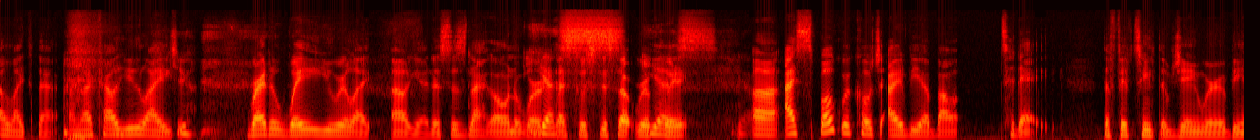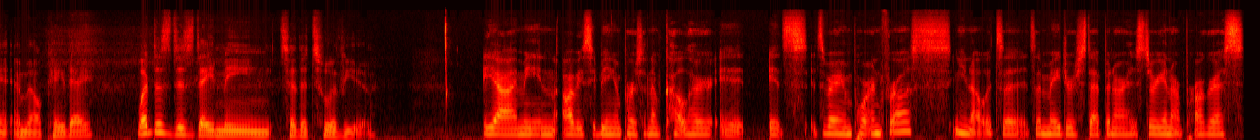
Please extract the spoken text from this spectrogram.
I like that. I like how you like you. right away you were like, "Oh yeah, this is not going to work. Let's switch this up real quick." yes. Yeah. Uh, I spoke with Coach Ivey about today, the 15th of January being MLK Day. What does this day mean to the two of you? yeah i mean obviously being a person of color it it's it's very important for us you know it's a it's a major step in our history and our progress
